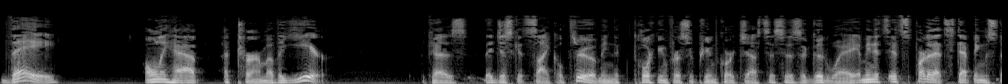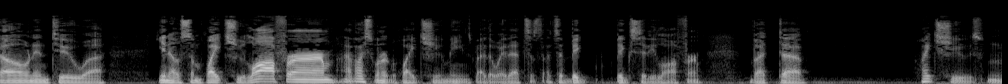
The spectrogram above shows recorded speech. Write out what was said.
they only have a term of a year because they just get cycled through. I mean, the clerking for a Supreme Court justice is a good way. I mean, it's it's part of that stepping stone into uh, you know, some white shoe law firm. I've always wondered what white shoe means, by the way. That's a, that's a big, big city law firm. But, uh, white shoes, hmm,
